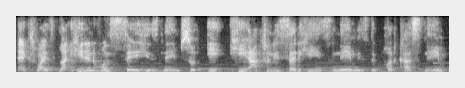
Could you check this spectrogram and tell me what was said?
XY. Like he didn't even say his name, so he, he actually said his name is the podcast name,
